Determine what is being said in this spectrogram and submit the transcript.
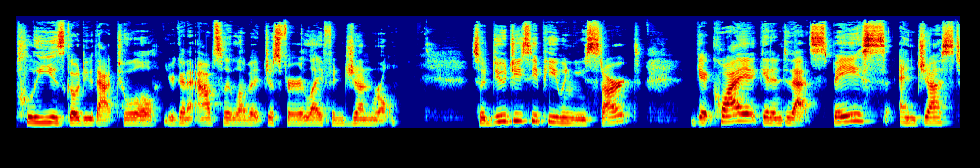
Please go do that tool. You're going to absolutely love it just for your life in general. So do GCP when you start. Get quiet, get into that space, and just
